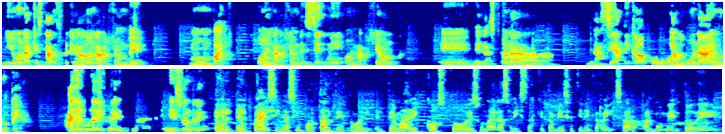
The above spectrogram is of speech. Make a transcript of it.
y una que está desplegado en la región de Mumbai, o en la región de Sydney, o en la región eh, de la zona asiática o alguna europea. ¿Hay alguna diferencia en eso, André? El, el pricing es importante, ¿no? El, el, tema de costo es una de las aristas que también se tiene que revisar al momento de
